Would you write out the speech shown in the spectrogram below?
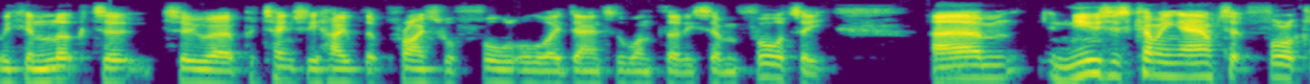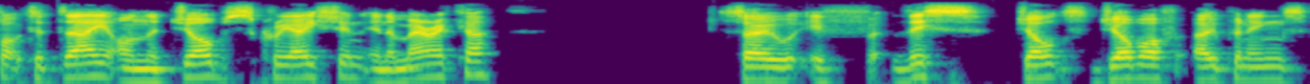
we can look to to uh, potentially hope that price will fall all the way down to the 137.40. Um, news is coming out at 4 o'clock today on the jobs creation in America. So if this JOLTS job off openings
